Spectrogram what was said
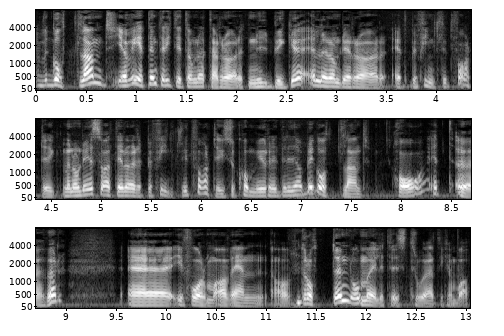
Gotland, jag vet inte riktigt om detta rör ett nybygge eller om det rör ett befintligt fartyg. Men om det är så att det rör ett befintligt fartyg så kommer ju Rederi AB Gotland ha ett över eh, i form av en av drotten då möjligtvis tror jag att det kan vara,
